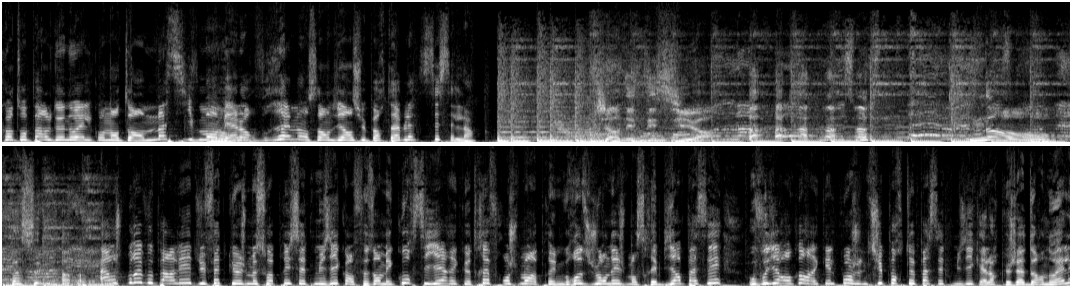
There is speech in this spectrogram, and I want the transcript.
quand on parle de Noël qu'on entend massivement, mais alors vraiment ça en devient insupportable, c'est celle-là. J'en étais sûr. non, pas celle-là. Alors pourrais vous parler du fait que je me sois pris cette musique en faisant mes courses hier et que très franchement après une grosse journée je m'en serais bien passé ou vous dire encore à quel point je ne supporte pas cette musique alors que j'adore Noël.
